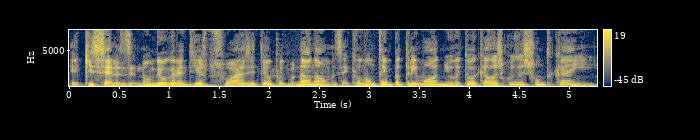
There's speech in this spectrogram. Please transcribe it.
É que isso era dizer, não deu garantias pessoais e tem o património. Não, não, mas é que ele não tem património. Então aquelas coisas são de quem?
